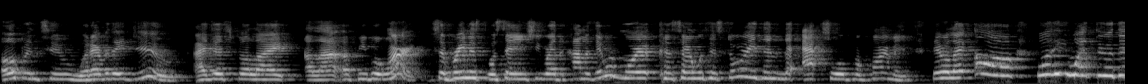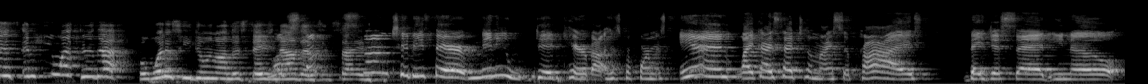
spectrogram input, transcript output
open to whatever they do. I just feel like a lot of people weren't. Sabrina was saying she read the comments. They were more concerned with his story than the actual performance. They were like, oh, well, he went through this and he went through that. But what is he doing on this stage well, now some, that's exciting? Some, to be fair, many did care about his performance. And like I said, to my surprise, they just said, you know,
